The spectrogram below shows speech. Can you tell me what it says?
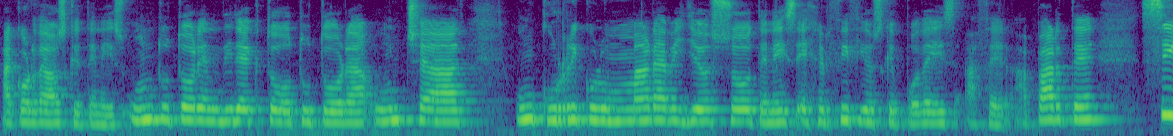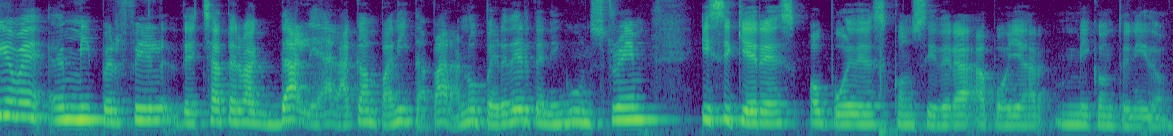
Acordaos que tenéis un tutor en directo o tutora, un chat, un currículum maravilloso, tenéis ejercicios que podéis hacer aparte. Sígueme en mi perfil de Chatterback, dale a la campanita para no perderte ningún stream y si quieres o puedes considera apoyar mi contenido.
